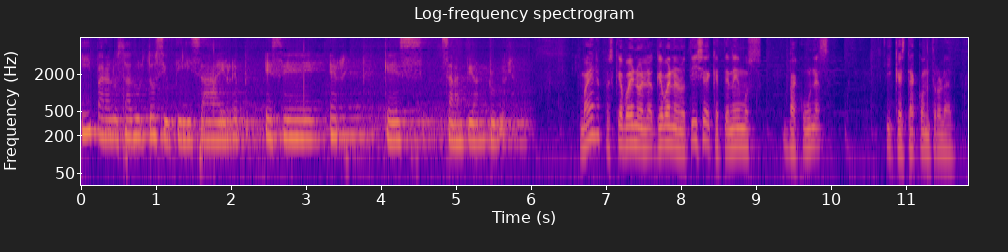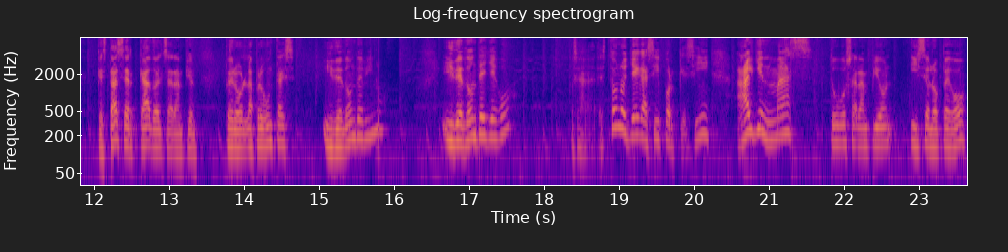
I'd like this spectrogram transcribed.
Y para los adultos se utiliza RSR, que es sarampión, rubiola. Bueno, pues qué bueno, qué buena noticia que tenemos vacunas y que está controlado, que está cercado el sarampión. Pero la pregunta es, ¿y de dónde vino? ¿Y de dónde llegó? O sea, esto no llega así porque sí. Alguien más tuvo sarampión y se lo pegó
